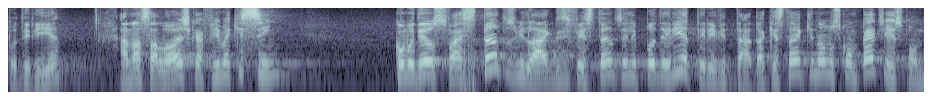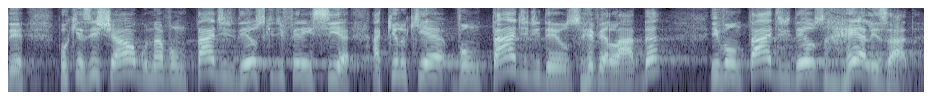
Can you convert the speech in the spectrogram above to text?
Poderia. A nossa lógica afirma que sim. Como Deus faz tantos milagres e fez tantos, ele poderia ter evitado. A questão é que não nos compete responder, porque existe algo na vontade de Deus que diferencia aquilo que é vontade de Deus revelada e vontade de Deus realizada.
